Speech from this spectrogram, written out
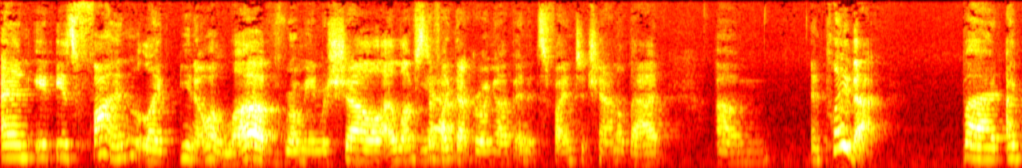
And it is fun, like, you know, I love Romy and Michelle, I love stuff Yeah. like that growing up, and it's fun to channel that um, and play that. But I.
